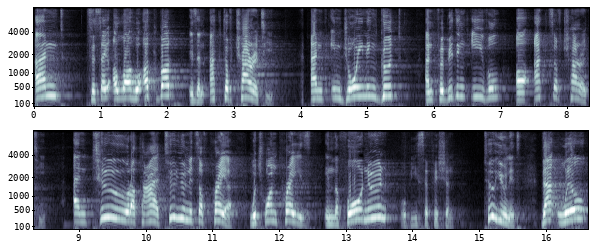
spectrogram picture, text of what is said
And to say Allahu Akbar is an act of charity. And enjoining good and forbidding evil are acts of charity. And two rak'ah, two units of prayer, which one prays in the forenoon will be sufficient. Two units that will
